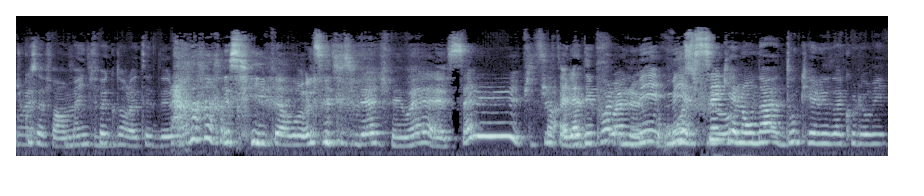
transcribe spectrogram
Du coup, ça fait un exactement. mindfuck dans la tête des gens, et c'est hyper drôle. Si tu te lèves, tu fais ouais, salut Et puis Genre, elle a les des poils, mais, mais elle sait qu'elle en a, donc elle les a colorés.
